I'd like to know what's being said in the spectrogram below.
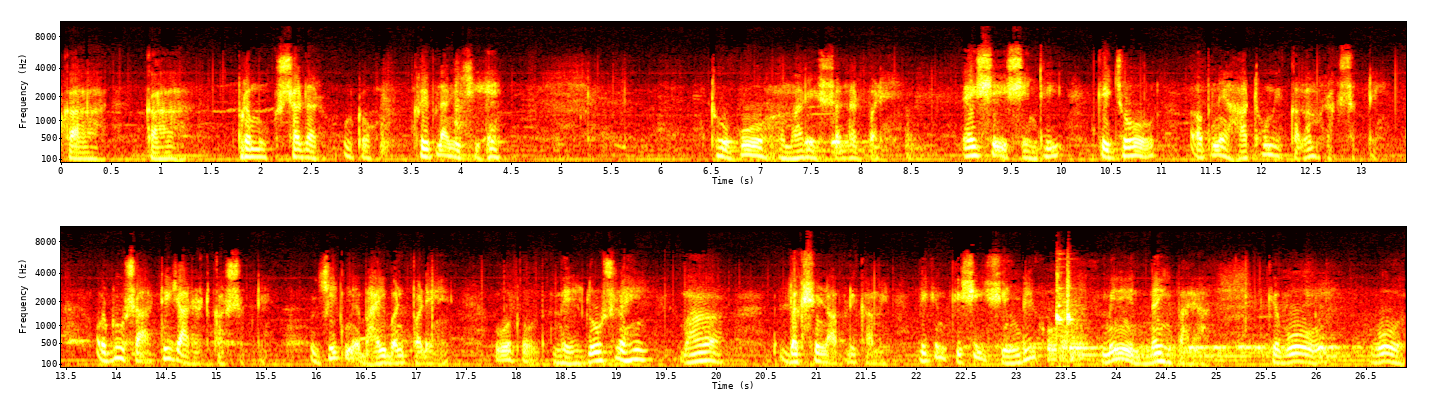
का का प्रमुख सदर वो तो कृपलानी जी है। तो वो हमारे सदर पड़े। ऐसे सिंधी कि जो अपने हाथों में कलम रख सकते हैं और दूसरा तिजारत कर सकते हैं। जितने भाई बन पड़े हैं। वो तो मेरे दोस्त रहे वहाँ दक्षिण अफ्रीका में। लेकिन किसी सिंधी को मैंने नहीं पाया कि वो वो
